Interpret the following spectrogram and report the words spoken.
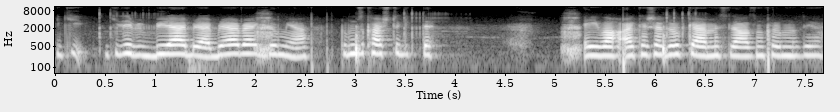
iki, ikide bir birer birer birer birer gidiyorum ya. Kırmızı kaçtı gitti. Eyvah arkadaşlar dört gelmesi lazım kırmızıya.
